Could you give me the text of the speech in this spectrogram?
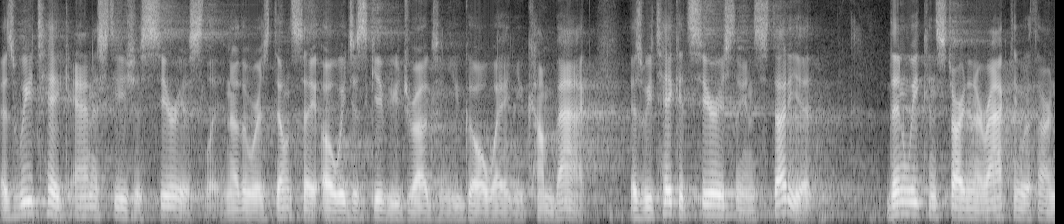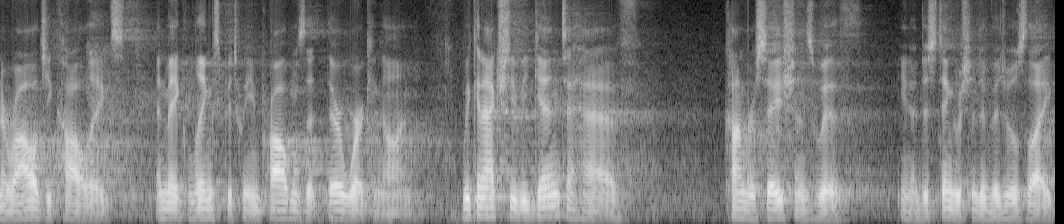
as we take anesthesia seriously, in other words, don't say, oh, we just give you drugs and you go away and you come back. As we take it seriously and study it, then we can start interacting with our neurology colleagues and make links between problems that they're working on. We can actually begin to have conversations with you know, distinguished individuals like,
